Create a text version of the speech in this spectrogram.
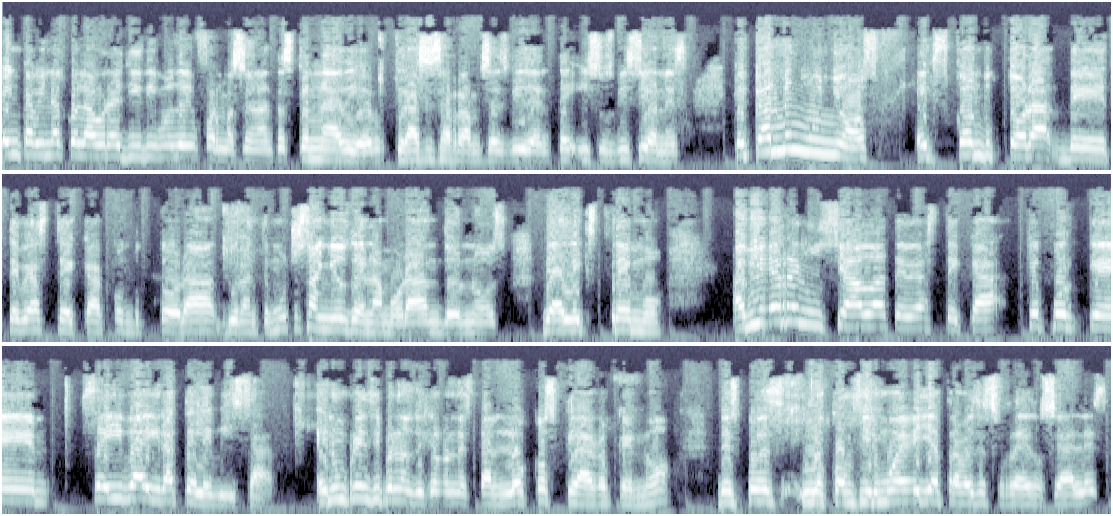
en Cabina con allí dimos la información antes que nadie, gracias a Ramses Vidente y sus visiones, que Carmen Muñoz, ex conductora de TV Azteca, conductora durante muchos años de Enamorándonos, de Al Extremo, había renunciado a TV Azteca que porque se iba a ir a Televisa. En un principio nos dijeron, están locos, claro que no. Después lo confirmó ella a través de sus redes sociales.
